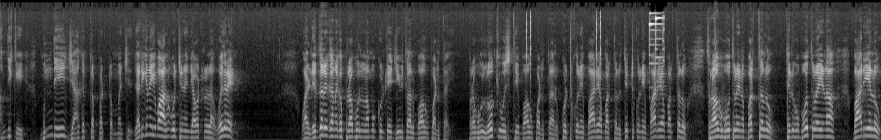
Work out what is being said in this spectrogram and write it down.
అందుకే ముందే జాగ్రత్త పట్టడం మంచిది. జరిగిన వివాహం గురించి నేను చెప్పట్లా వదిలేయండి. వాళ్ళిద్దరు కనుక ప్రభువుని నమ్ముకుంటే జీవితాలు బాగుపడతాయి. ప్రభువులోకి వస్తే బాగుపడతారు. కొట్టుకునే భార్యాభర్తలు తిట్టుకునే భార్యాభర్తలు త్రాగుబోతులైన భర్తలు తిరుగుబోతులైన భార్యలు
